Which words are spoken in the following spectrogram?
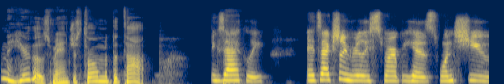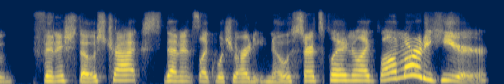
I want to hear those, man. Just throw them at the top. Exactly. It's actually really smart because once you finish those tracks, then it's like what you already know starts playing. You're like, well, I'm already here.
